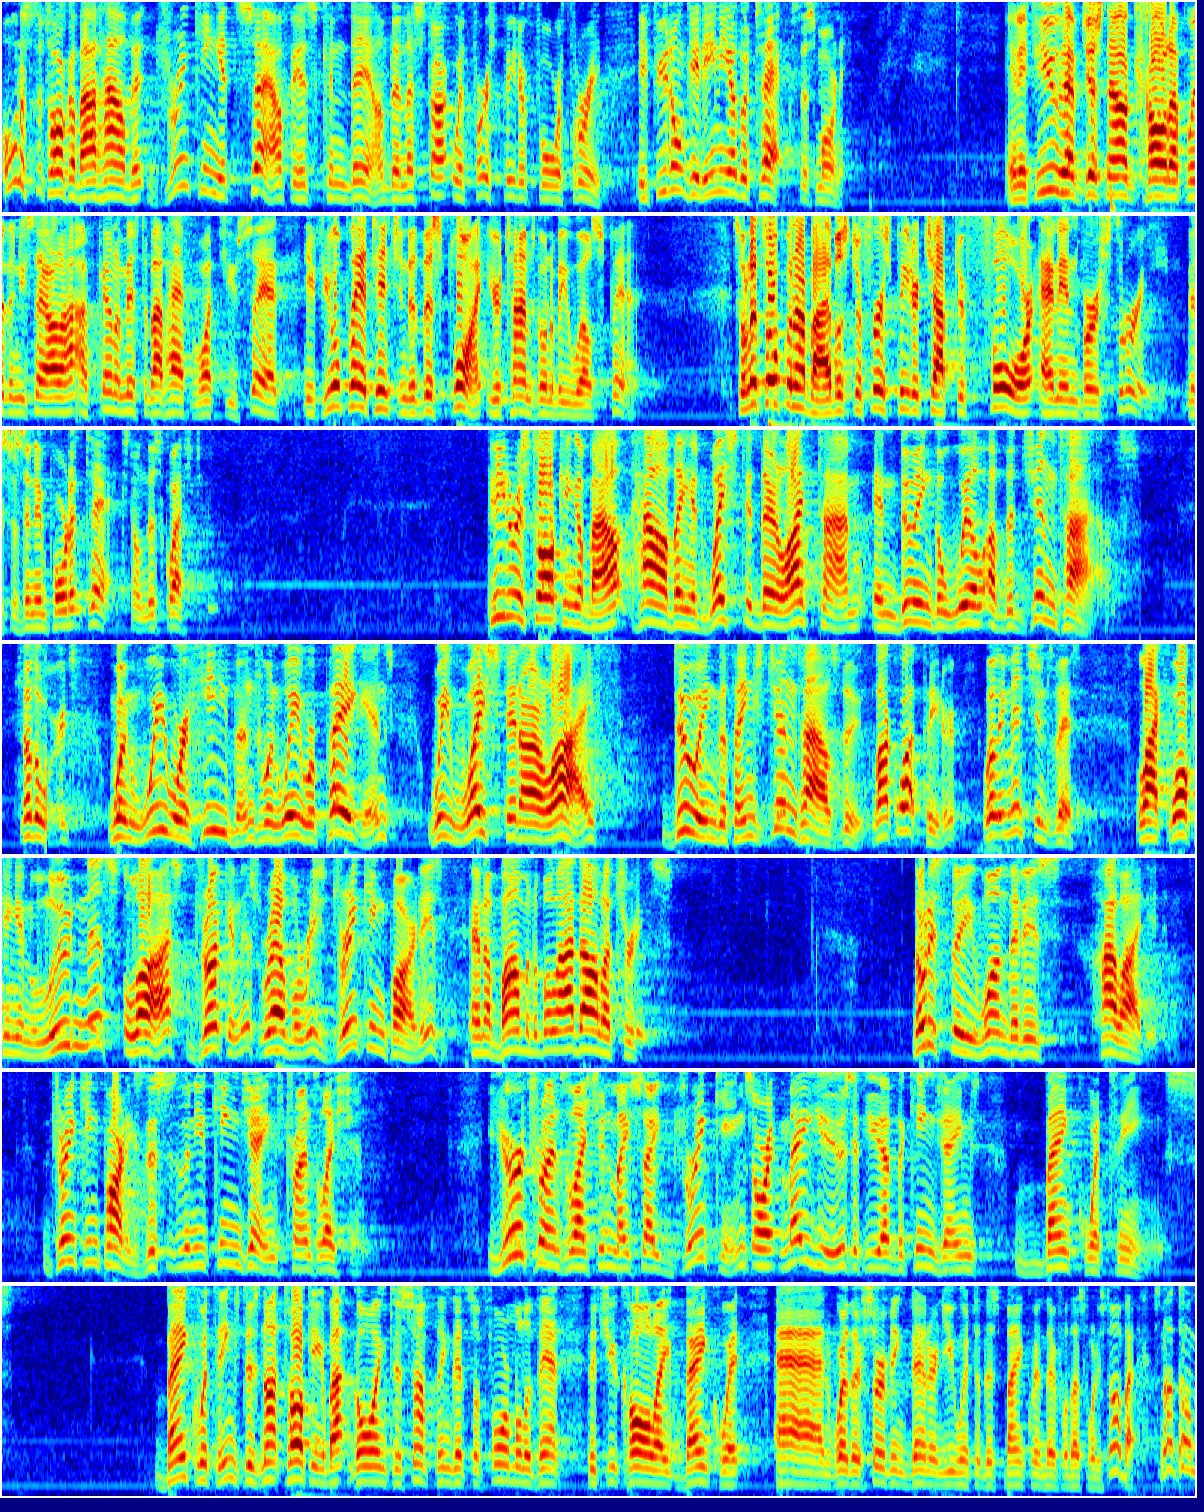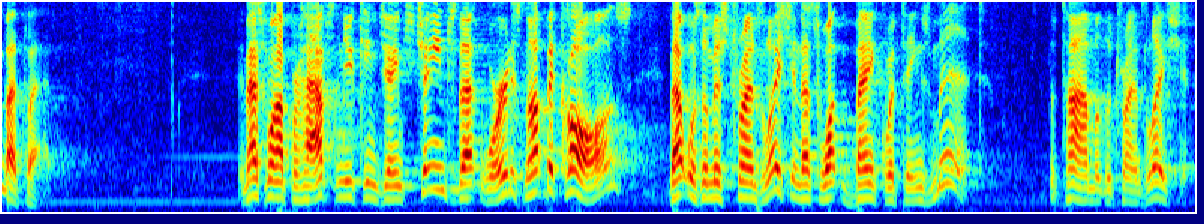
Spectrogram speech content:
I want us to talk about how that drinking itself is condemned. And let's start with 1 Peter 4 3. If you don't get any other text this morning, and if you have just now caught up with and you say, oh, I've kind of missed about half of what you said, if you'll pay attention to this point, your time's going to be well spent. So let's open our Bibles to 1 Peter chapter 4 and in verse 3. This is an important text on this question. Peter is talking about how they had wasted their lifetime in doing the will of the Gentiles. In other words, when we were heathens, when we were pagans, we wasted our life doing the things Gentiles do. Like what, Peter? Well, he mentions this. Like walking in lewdness, lust, drunkenness, revelries, drinking parties, and abominable idolatries. Notice the one that is highlighted drinking parties. This is the New King James translation. Your translation may say drinkings, or it may use, if you have the King James, banquetings. Banquetings does not talking about going to something that's a formal event that you call a banquet and where they're serving dinner and you went to this banquet and therefore that's what he's talking about. It's not talking about that. And that's why perhaps the New King James changed that word. It's not because that was a mistranslation. That's what banquetings meant at the time of the translation.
